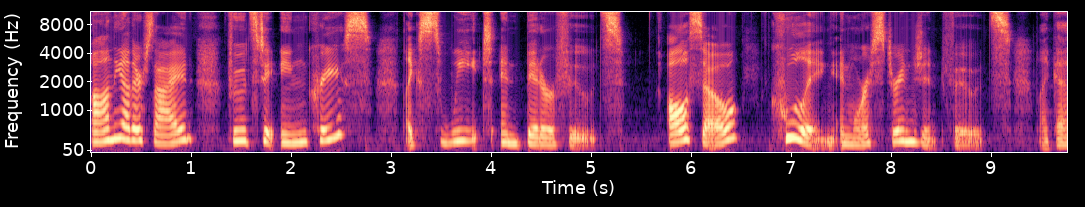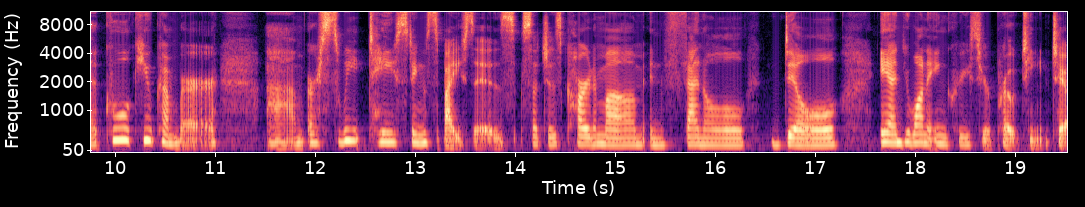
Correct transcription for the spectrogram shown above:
On the other side, foods to increase, like sweet and bitter foods. Also, cooling and more astringent foods, like a cool cucumber, um, or sweet tasting spices such as cardamom and fennel, dill, and you want to increase your protein too.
